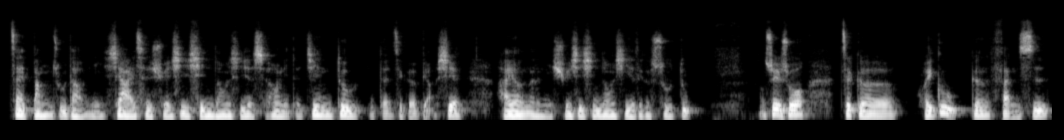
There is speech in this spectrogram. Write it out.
再帮助到你下一次学习新东西的时候，你的进度、你的这个表现，还有呢，你学习新东西的这个速度。所以说，这个回顾跟反思，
